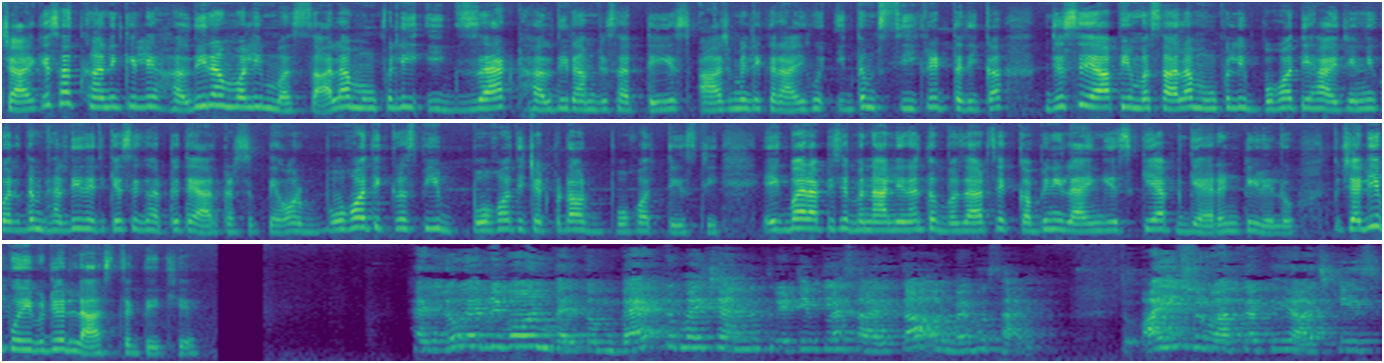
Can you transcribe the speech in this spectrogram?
चाय के साथ खाने के लिए हल्दीराम वाली मसाला मूंगफली एग्जैक्ट हल्दीराम जैसा टेस्ट आज मैं लेकर आई हूँ एकदम सीक्रेट तरीका, जिससे आप ये मसाला मूंगफली बहुत ही हाइजीनिक और एकदम हेल्दी तरीके से घर पे तैयार कर सकते हैं और बहुत ही क्रिस्पी बहुत ही चटपटा और बहुत टेस्टी एक बार आप इसे बना लेना तो बाज़ार से कभी नहीं लाएँगे, इसकी आप गारंटी ले लो। तो चलिए पूरी वीडियो लास्ट तक देखिए। Hello everyone welcome back to my channel creative class Sarika और मैं हूँ सारिका। तो आइए शुरुआत करते हैं आज की इस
